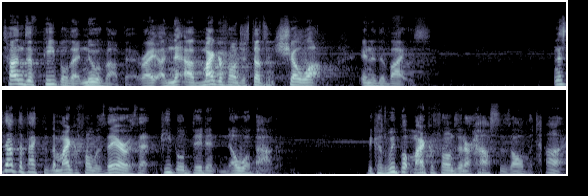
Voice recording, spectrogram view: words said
tons of people that knew about that, right? A, a microphone just doesn't show up in a device. And it's not the fact that the microphone was there, it's that people didn't know about it. Because we put microphones in our houses all the time.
